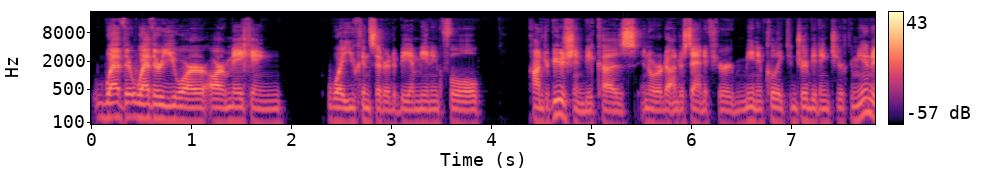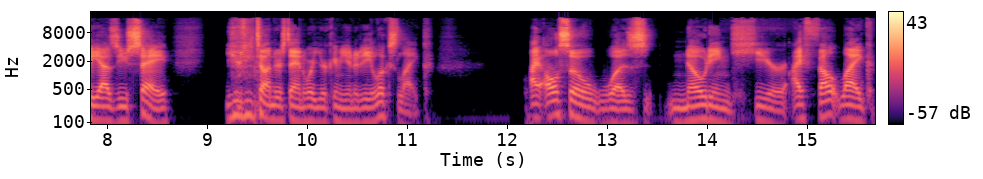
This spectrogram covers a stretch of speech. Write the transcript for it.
whether whether you are are making what you consider to be a meaningful contribution because in order to understand if you're meaningfully contributing to your community as you say you need to understand what your community looks like i also was noting here i felt like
